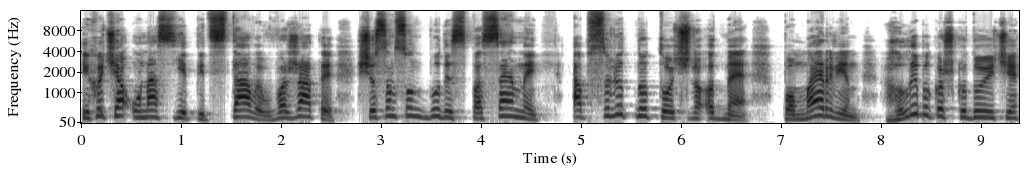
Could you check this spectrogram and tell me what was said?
І хоча у нас є підстави вважати, що Самсон буде спасенний, абсолютно точно одне: помер він, глибоко шкодуючи,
